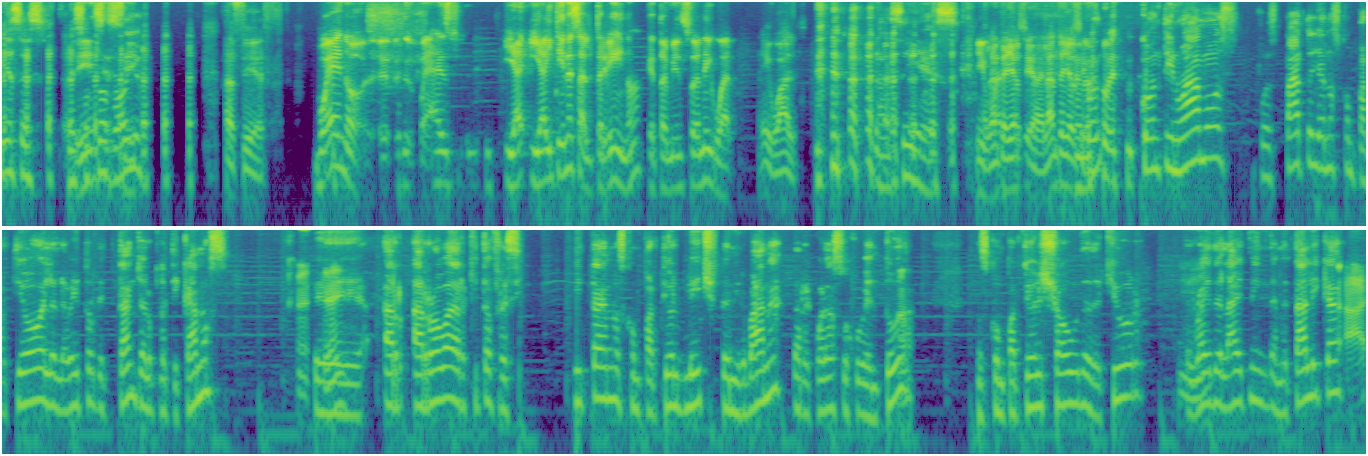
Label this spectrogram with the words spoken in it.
ese es, es Sí, otro sí, sí. rollo. Así es. Bueno, eh, pues, y, ahí- y ahí tienes al tri, ¿no? Que también suena igual. Igual. Así es. Adelante yo sí, adelante yo sí. Con- Continuamos. Pues Pato ya nos compartió el elevator de Titán, ya lo platicamos. Eh, ar- arroba de Arquita Fresita nos compartió el Bleach de Nirvana, te recuerda su juventud. Ah. Nos compartió el show de The Cure, el Mm. Ride the Lightning de Metallica, Ah,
